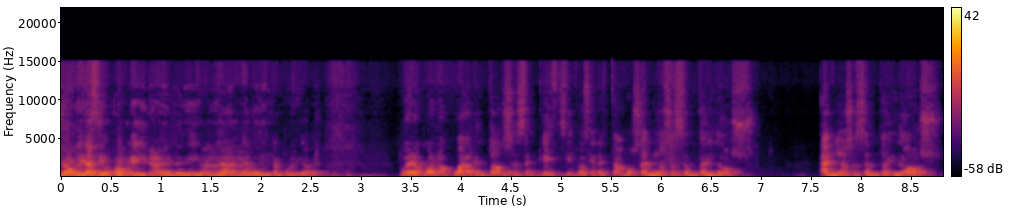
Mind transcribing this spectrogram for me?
Yo hubiera sido Paulino, ¿eh? le digo, ya, ya lo dije públicamente. Bueno, con lo cual, entonces, ¿en qué situación estamos? Año 62. Año 62,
